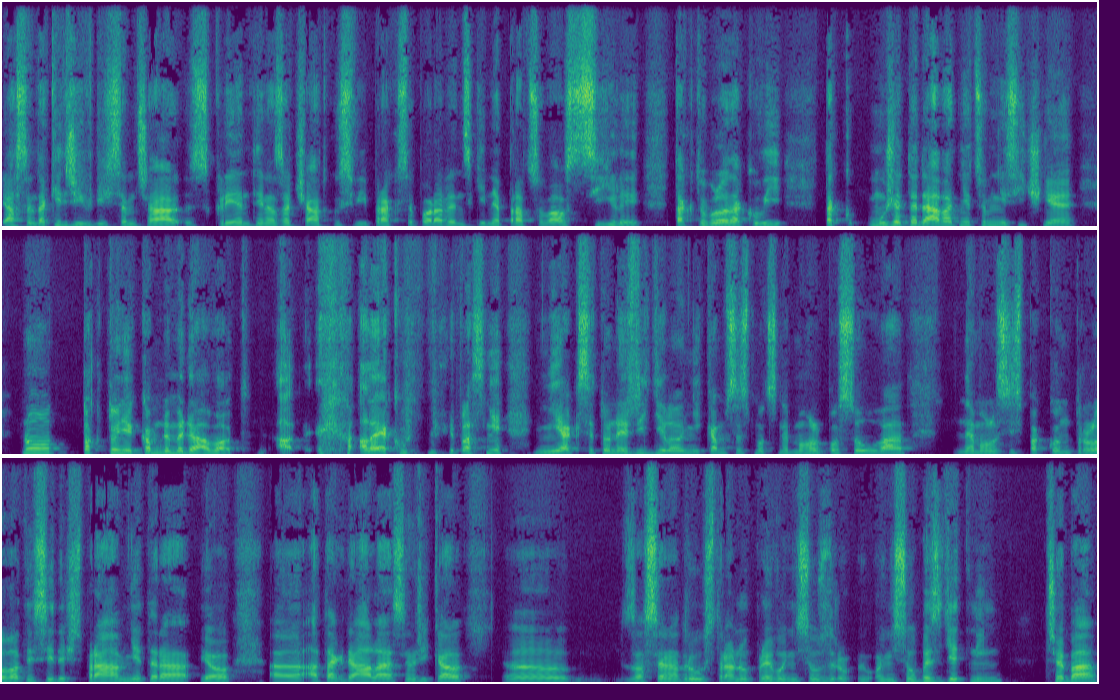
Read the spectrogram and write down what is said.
já jsem taky dřív, když jsem třeba s klienty na začátku své praxe poradenský nepracoval s cíly, tak to bylo takový, tak můžete dávat něco měsíčně, no, tak to někam jdeme dávat. A, ale jako vlastně nijak se to neřídilo, nikam se moc nemohl posouvat, nemohl si pak kontrolovat, jestli jdeš správně teda, jo, a, a tak dále. Já jsem říkal, uh, zase na druhou stranu, protože oni jsou, oni jsou bezdětní, třeba,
